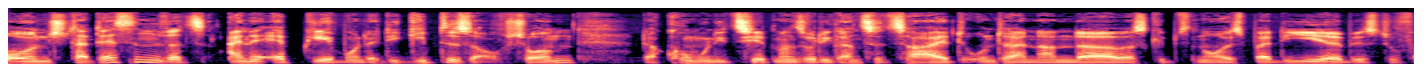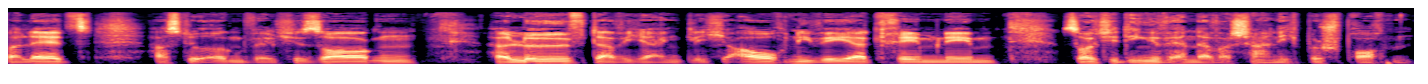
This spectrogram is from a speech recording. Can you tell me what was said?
Und stattdessen wird es eine App geben, oder die gibt es auch schon. Da kommuniziert man so die ganze Zeit untereinander. Was gibt's Neues bei dir? Bist du verletzt? Hast du irgendwelche Sorgen? Herr Löw, darf ich eigentlich auch Nivea-Creme nehmen? Solche Dinge werden da wahrscheinlich besprochen.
